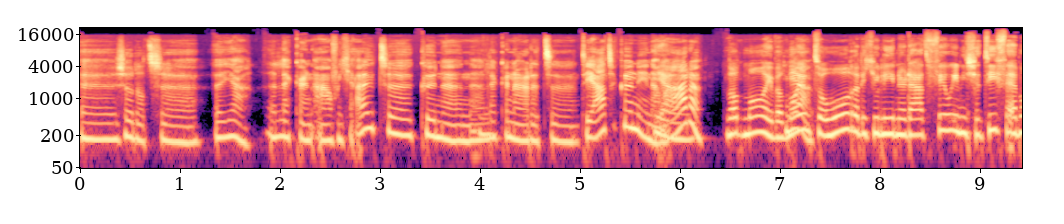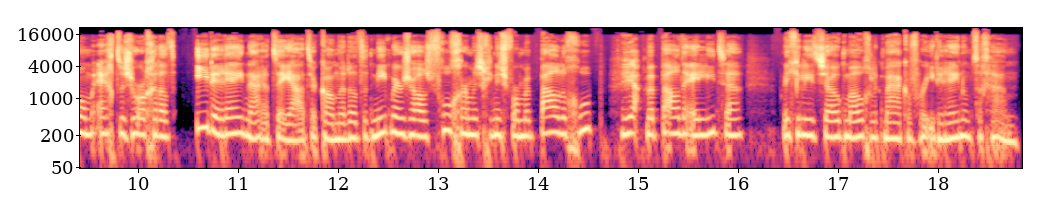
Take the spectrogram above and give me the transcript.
Eh, zodat ze eh, ja, lekker een avondje uit eh, kunnen. En lekker naar het theater kunnen in Amare. Wat mooi, wat mooi Ja. om te horen dat jullie inderdaad veel initiatief hebben om echt te zorgen dat iedereen naar het theater kan. En dat het niet meer zoals vroeger misschien is voor een bepaalde groep, Ja. bepaalde elite. Dat jullie het zo ook mogelijk maken voor iedereen om te gaan.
